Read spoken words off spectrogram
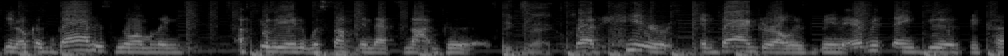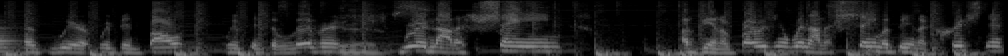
you know, because bad is normally affiliated with something that's not good. Exactly. But here in Bad Girl is being everything good because we're we've been bought, we've been delivered. Yes. We're not ashamed of being a virgin. We're not ashamed of being a Christian.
